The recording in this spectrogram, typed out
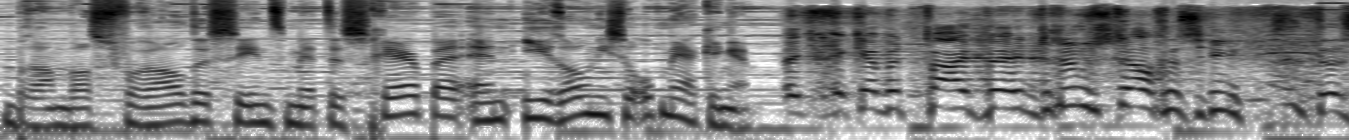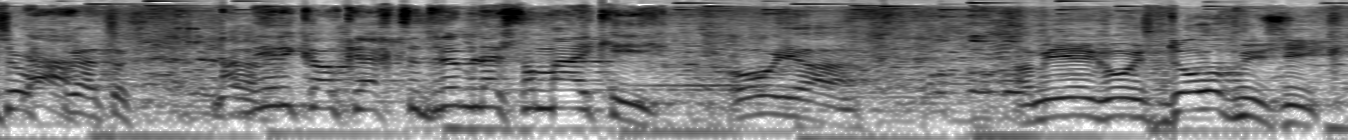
Bram was vooral de Sint met de scherpe en ironische opmerkingen. Ik, ik heb het paard bij het drumstel gezien. Dat is ook prettig. Ja. Americo krijgt de drumles van Mikey. Oh ja. Americo is dol op muziek.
